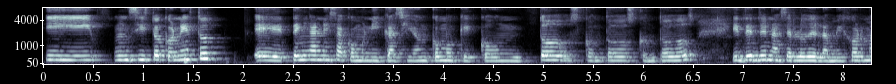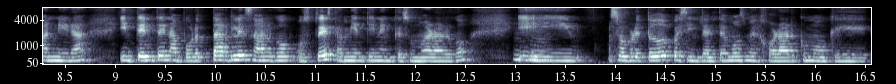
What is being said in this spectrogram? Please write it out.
Y insisto, con esto eh, tengan esa comunicación como que con todos, con todos, con todos. Intenten hacerlo de la mejor manera, intenten aportarles algo, ustedes también tienen que sumar algo. Y sobre todo, pues intentemos mejorar como que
